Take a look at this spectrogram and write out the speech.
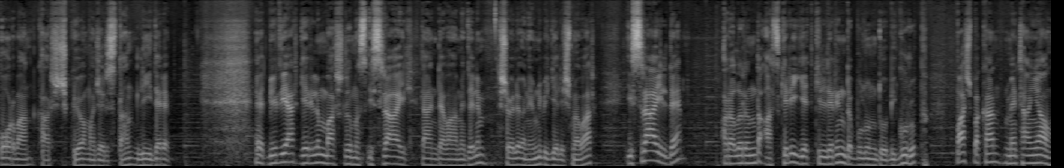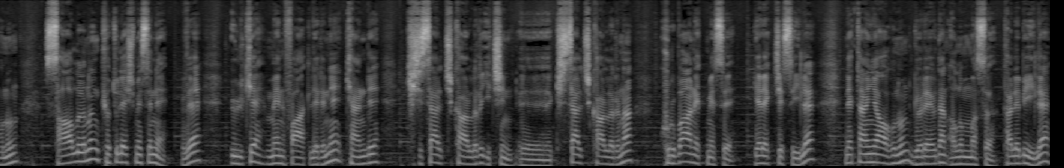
Orban karşı çıkıyor Macaristan lideri. Evet bir diğer gerilim başlığımız İsrail'den devam edelim. Şöyle önemli bir gelişme var. İsrail'de aralarında askeri yetkililerin de bulunduğu bir grup Başbakan Netanyahu'nun sağlığının kötüleşmesini ve ülke menfaatlerini kendi kişisel çıkarları için e, kişisel çıkarlarına kurban etmesi gerekçesiyle Netanyahu'nun görevden alınması talebiyle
